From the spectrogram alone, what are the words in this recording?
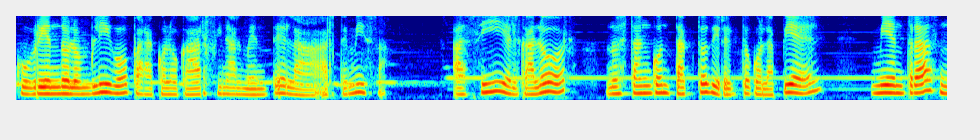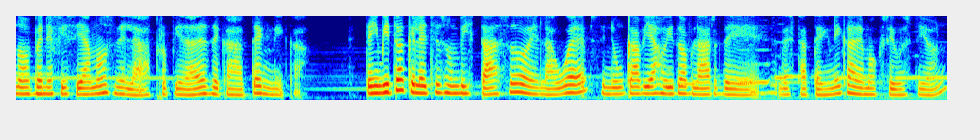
cubriendo el ombligo para colocar finalmente la artemisa. Así el calor no está en contacto directo con la piel mientras nos beneficiamos de las propiedades de cada técnica. Te invito a que le eches un vistazo en la web si nunca habías oído hablar de, esta técnica de moxibustión.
